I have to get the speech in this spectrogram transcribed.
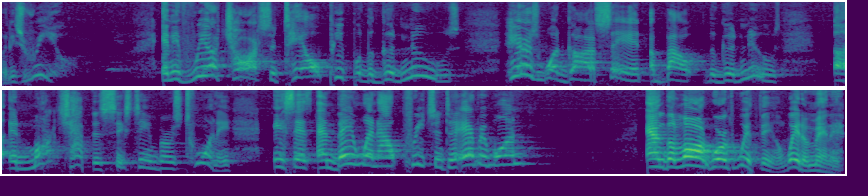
But he's real. And if we are charged to tell people the good news, here's what God said about the good news. Uh, in Mark chapter 16, verse 20, it says, And they went out preaching to everyone, and the Lord worked with them. Wait a minute.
